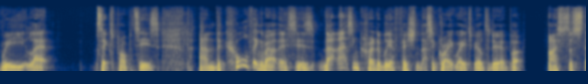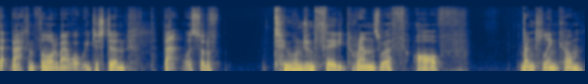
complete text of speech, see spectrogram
we let six properties. And the cool thing about this is that that's incredibly efficient. That's a great way to be able to do it. But I just stepped back and thought about what we just done. That was sort of 230 grand's worth of rental income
